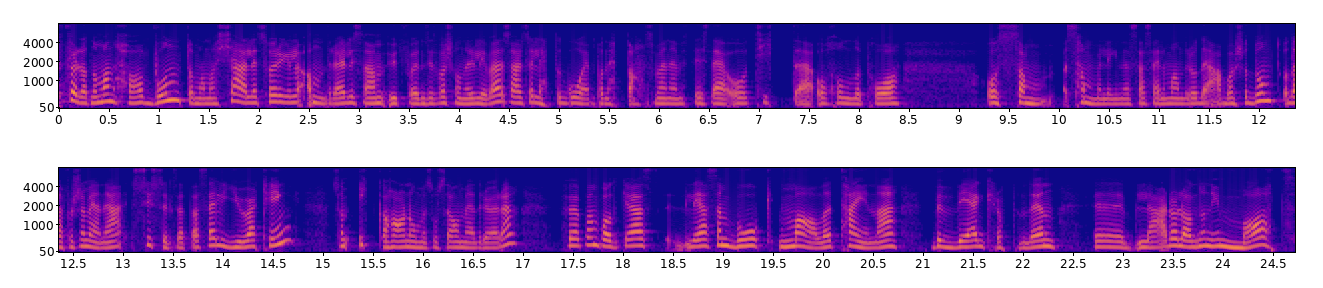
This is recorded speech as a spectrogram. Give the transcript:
jeg føler at når man har vondt, og man har kjærlighetssorg eller andre liksom, utfordrende situasjoner i livet, så er det så lett å gå inn på nett, da, som jeg nevnte i sted, og titte og holde på. Og sam sammenligne seg selv med andre, og det er bare så dumt. Og derfor så mener jeg, sysselsett deg selv, gjør ting som ikke har noe med sosiale medier å gjøre. Hør på en podkast, les en bok, male, tegne, beveg kroppen din. Uh, lær deg å lage noe ny mat.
